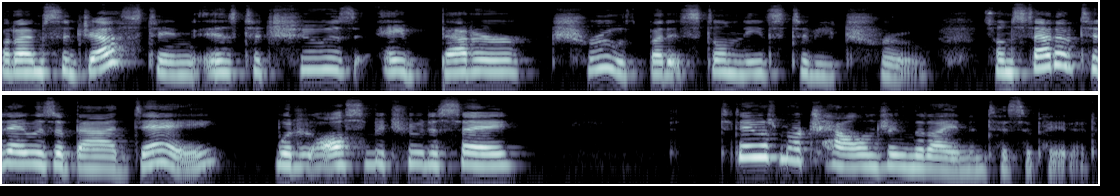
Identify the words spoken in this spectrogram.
What I'm suggesting is to choose a better truth, but it still needs to be true. So instead of today was a bad day, would it also be true to say, today was more challenging than I had anticipated?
